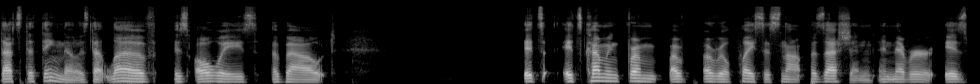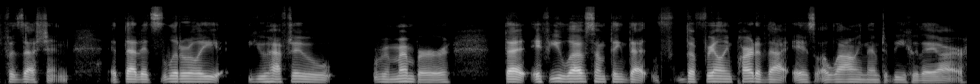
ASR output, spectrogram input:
that's the thing though is that love is always about it's it's coming from a, a real place it's not possession it never is possession it, that it's literally you have to remember that if you love something that the frailing part of that is allowing them to be who they are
